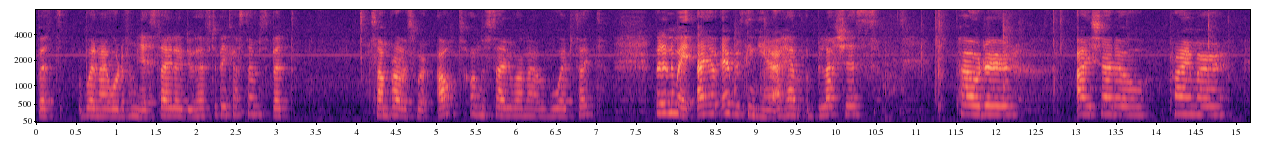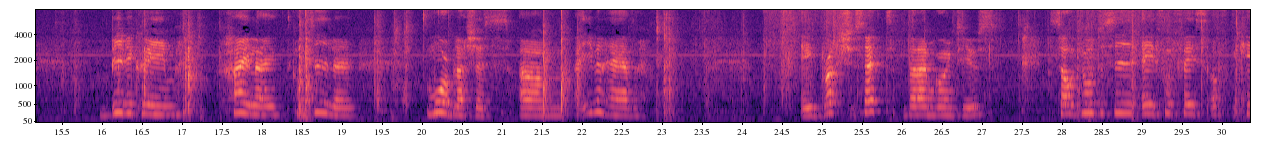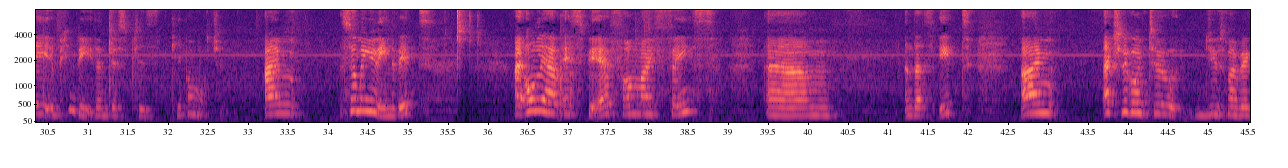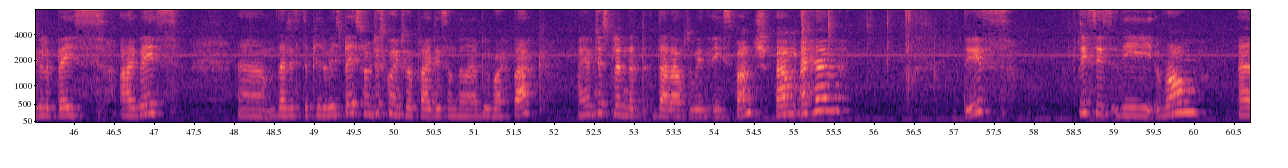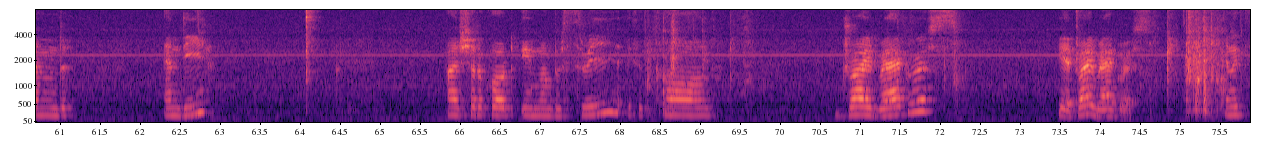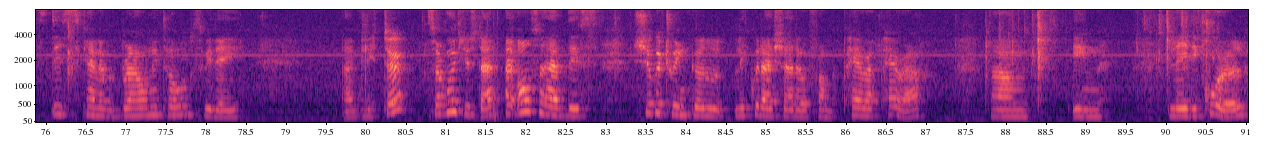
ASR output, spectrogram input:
but when I order from Yes Style I do have to pay customs but some products were out on the Stylevana website. But anyway I have everything here. I have blushes powder eyeshadow, primer, BB cream, highlight, concealer, more blushes. Um, I even have a brush set that I'm going to use. So if you want to see a full face of K Beauty, then just please keep on watching. I'm zooming you in a bit. I only have SPF on my face. Um, and that's it. I'm actually going to use my regular base, eye base. Um, that is the PLV base. So I'm just going to apply this and then I'll be right back. I have just blended that out with a sponge. Um, I have this. This is the ROM and ND eyeshadow quad in number three. Is it called Dry Ragrous? Yeah dry ragrous and it's this kind of browny tones with a, a glitter. So I'm going to use that. I also have this Sugar Twinkle liquid eyeshadow from Peripera um, in Lady Coral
